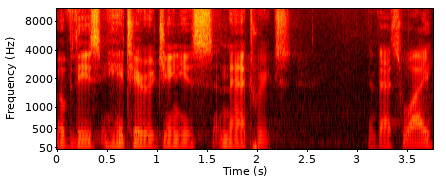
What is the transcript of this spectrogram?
of these heterogeneous networks And that's why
